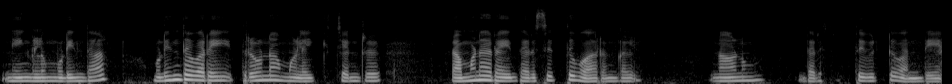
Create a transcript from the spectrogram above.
நீங்களும் முடிந்தால் முடிந்தவரை திருவண்ணாமலைக்கு சென்று ரமணரை தரிசித்து வாருங்கள். நானும் தரிசித்து விட்டு வந்தேன்.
